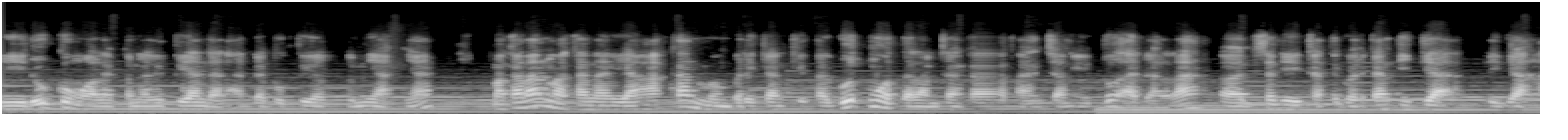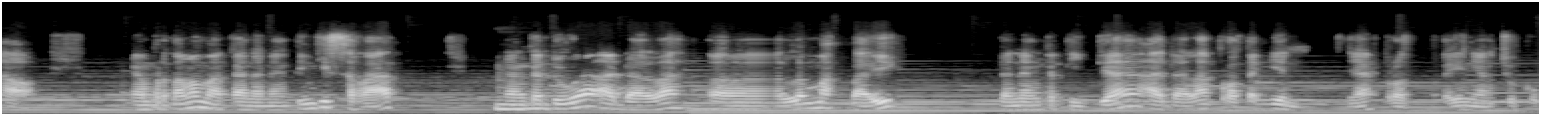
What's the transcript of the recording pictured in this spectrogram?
didukung oleh penelitian dan ada bukti ilmiahnya, makanan-makanan yang akan memberikan kita good mood dalam jangka panjang itu adalah uh, bisa dikategorikan tiga tiga hal. Yang pertama makanan yang tinggi serat, hmm. yang kedua adalah uh, lemak baik, dan yang ketiga adalah protein, ya protein yang cukup.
